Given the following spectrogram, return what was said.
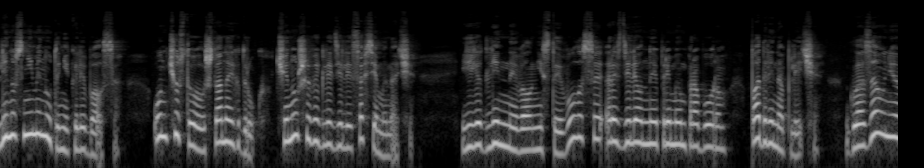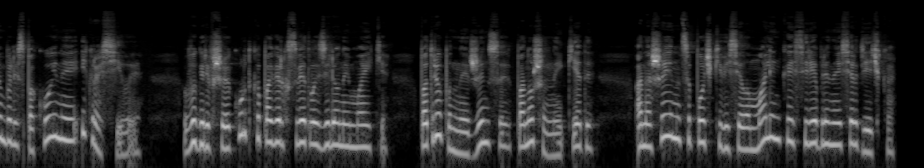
Линус ни минуты не колебался. Он чувствовал, что она их друг. Чинуши выглядели совсем иначе. Ее длинные волнистые волосы, разделенные прямым пробором, падали на плечи. Глаза у нее были спокойные и красивые. Выгоревшая куртка поверх светло-зеленой майки, потрепанные джинсы, поношенные кеды — а на шее на цепочке висело маленькое серебряное сердечко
